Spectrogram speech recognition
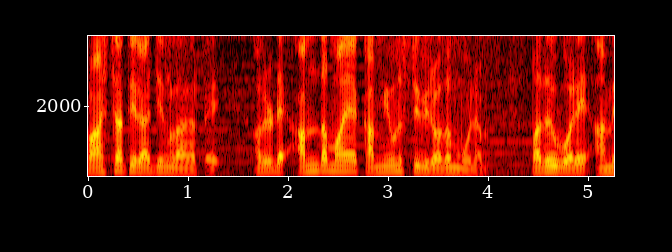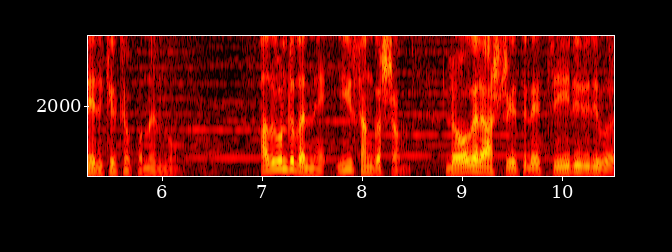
പാശ്ചാത്യ രാജ്യങ്ങളാകട്ടെ അവരുടെ അന്ധമായ കമ്മ്യൂണിസ്റ്റ് വിരോധം മൂലം പതിവ് പോലെ അമേരിക്കയ്ക്കൊപ്പം നിന്നു. അതുകൊണ്ട് തന്നെ ഈ സംഘർഷം ലോകരാഷ്ട്രീയത്തിലെ ചേരിതിരിവ്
